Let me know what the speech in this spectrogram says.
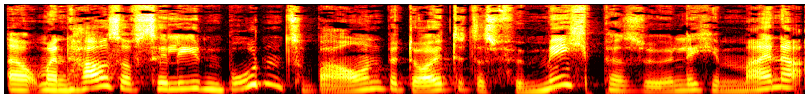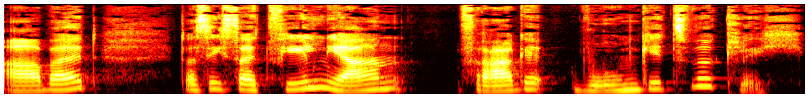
äh, um ein Haus auf soliden Boden zu bauen, bedeutet das für mich persönlich in meiner Arbeit, dass ich seit vielen Jahren frage, worum geht's wirklich?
